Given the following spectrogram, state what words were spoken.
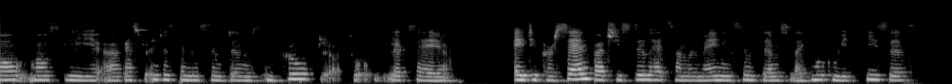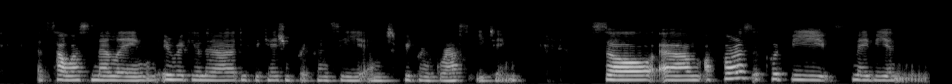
mo mostly uh, gastrointestinal symptoms, improved to, let's say, 80%, but she still had some remaining symptoms like mucoid feces, sour smelling, irregular defecation frequency, and frequent grass eating. So um, of course, it could be maybe an,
